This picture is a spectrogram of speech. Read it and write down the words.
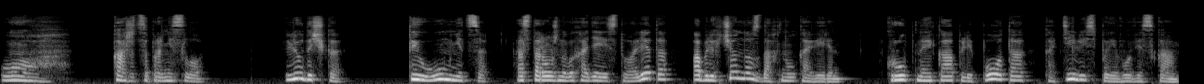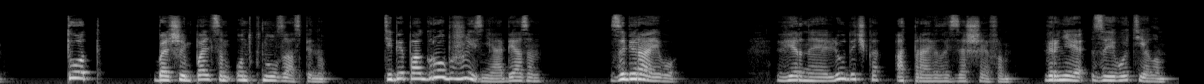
О, кажется, пронесло. «Людочка, ты умница!» Осторожно выходя из туалета, облегченно вздохнул Каверин. Крупные капли пота катились по его вискам. «Тот!» — большим пальцем он ткнул за спину. «Тебе по гроб жизни обязан. Забирай его!» Верная Людочка отправилась за шефом. Вернее, за его телом.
